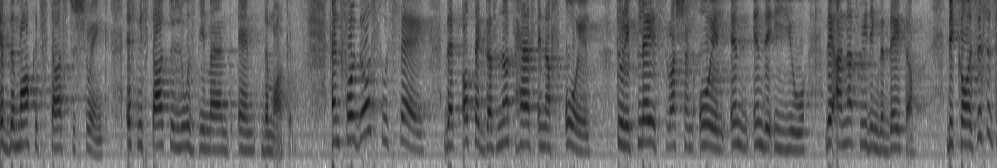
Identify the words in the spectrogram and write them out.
if the market starts to shrink, if we start to lose demand in the market. And for those who say that OPEC does not have enough oil to replace Russian oil in, in the EU, they are not reading the data. Because this is,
